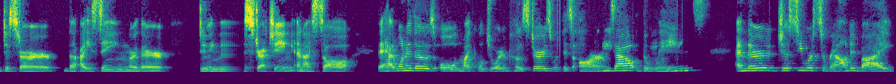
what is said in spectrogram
just are the icing or they're doing the stretching. And I saw they had one of those old Michael Jordan posters with his arms out, the mm-hmm. wings. And they're just, you were surrounded by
